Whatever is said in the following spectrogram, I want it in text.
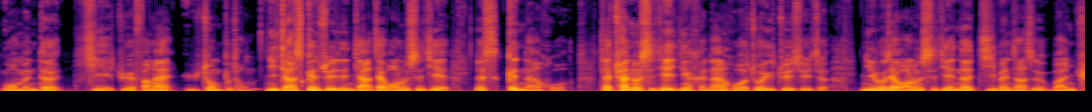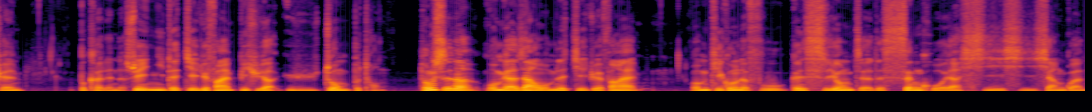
我们的。解决方案与众不同。你只要是跟随人家，在网络世界那是更难活。在传统世界已经很难活，做一个追随者。你如果在网络世界，那基本上是完全不可能的。所以你的解决方案必须要与众不同。同时呢，我们要让我们的解决方案，我们提供的服务跟使用者的生活要息息相关。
